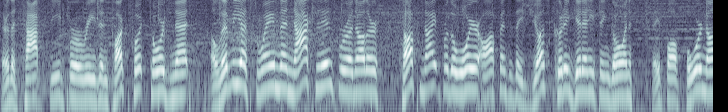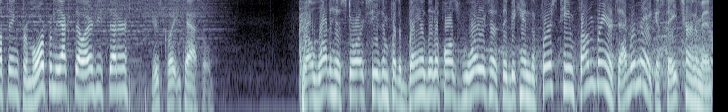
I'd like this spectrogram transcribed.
they're the top seed for a reason. Puck put towards net. Olivia Swaim then knocks it in for another. Tough night for the Warrior offense as they just couldn't get anything going. They fall 4-0. For more from the Xcel Energy Center, here's Clayton Castle. Well, what a historic season for the Brainerd Little Falls Warriors as they became the first team from Brainerd to ever make a state tournament.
